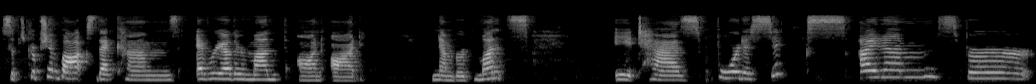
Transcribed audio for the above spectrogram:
subscription box that comes every other month on odd numbered months. It has four to six items for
